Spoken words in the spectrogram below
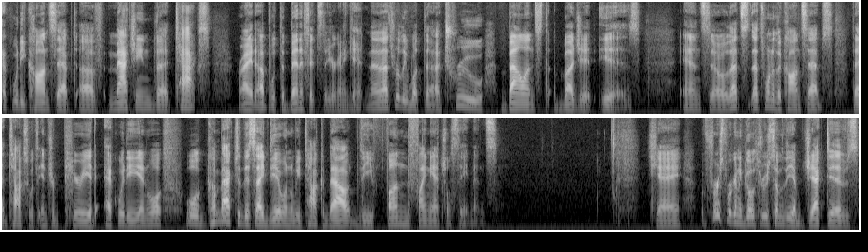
equity concept of matching the tax right up with the benefits that you're going to get. Now that's really what the true balanced budget is. And so that's that's one of the concepts that talks with interperiod equity and we'll we'll come back to this idea when we talk about the fund financial statements. Okay. First we're going to go through some of the objectives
